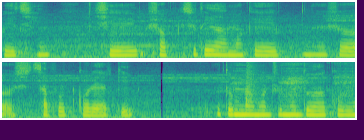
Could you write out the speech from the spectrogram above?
পেয়েছি, সে সব কিছুতেই আমাকে সাপোর্ট করে আর কি। তোমরা আমার জন্য দোয়া করো,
